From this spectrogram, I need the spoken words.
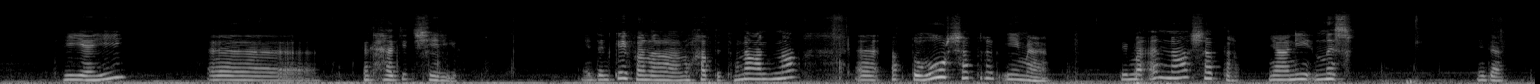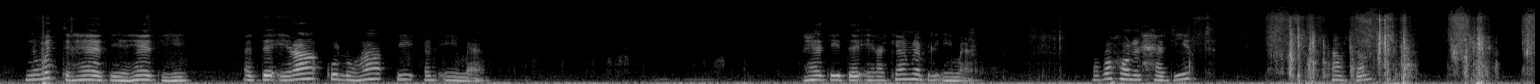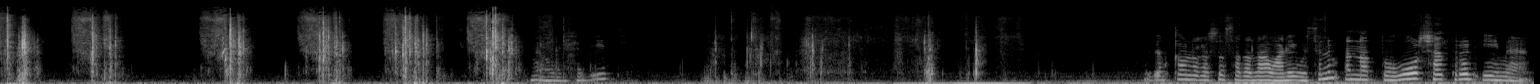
هي هي آه الحديد الشريف إذا كيف نخطط هنا؟ عندنا آه الطهور شطر الإيمان. بما أن شطر يعني نصف. إذا نمثل هذه هذه الدائرة كلها بالإيمان. هذه دائرة كاملة بالإيمان. نروحوا للحديث. أفضل ما هو الحديث؟ إذا قول الرسول صلى الله عليه وسلم أن الطهور شطر الإيمان.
